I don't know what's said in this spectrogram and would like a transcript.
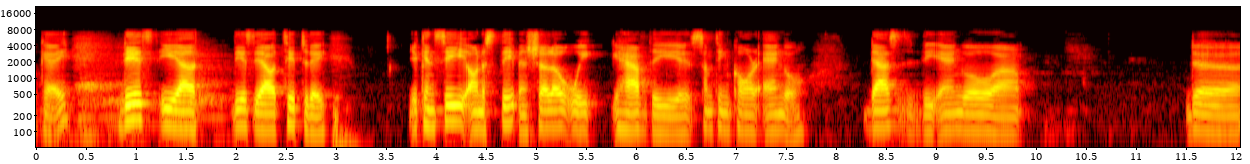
okay? This is our, this is our tip today. You can see on the steep and shallow we have the something called angle. That's the angle uh, the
